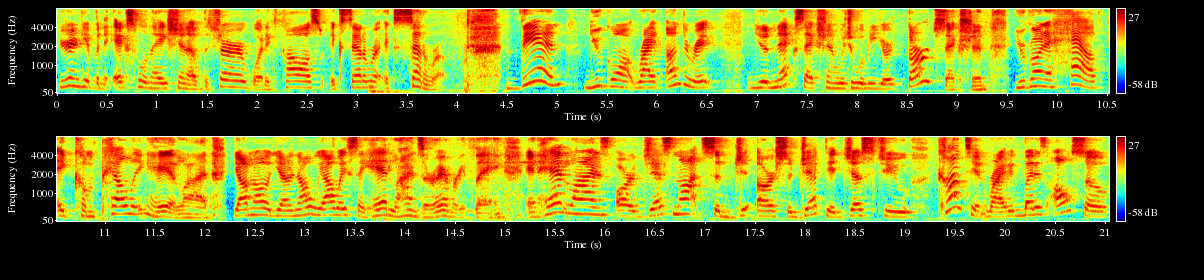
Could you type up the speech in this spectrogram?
You're going to give an explanation of the shirt, what it costs, etc., etc. Then you go right under it your next section, which will be your third section, you're going to have a compelling headline. Y'all know, y'all know, we always say headlines are everything, and headlines are just not subje- are subjected just to content writing, but it's also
